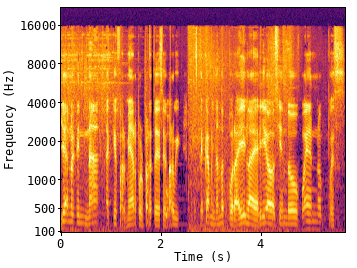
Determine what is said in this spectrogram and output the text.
ya no hay nada que farmear por parte de ese Warwick. Está caminando por ahí la herida haciendo, bueno, pues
